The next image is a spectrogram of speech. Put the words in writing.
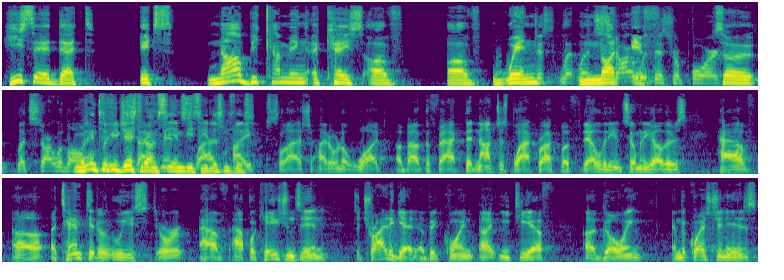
he said that it's now becoming a case of of when, Just let, us not start if. with this report. So let's start with it all was interviewed the yesterday on excitement CNBC. slash Listen to this. Slash, I don't know what about the fact that not just BlackRock but Fidelity and so many others have uh, attempted at least or have applications in to try to get a Bitcoin uh, ETF uh, going. And the question is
